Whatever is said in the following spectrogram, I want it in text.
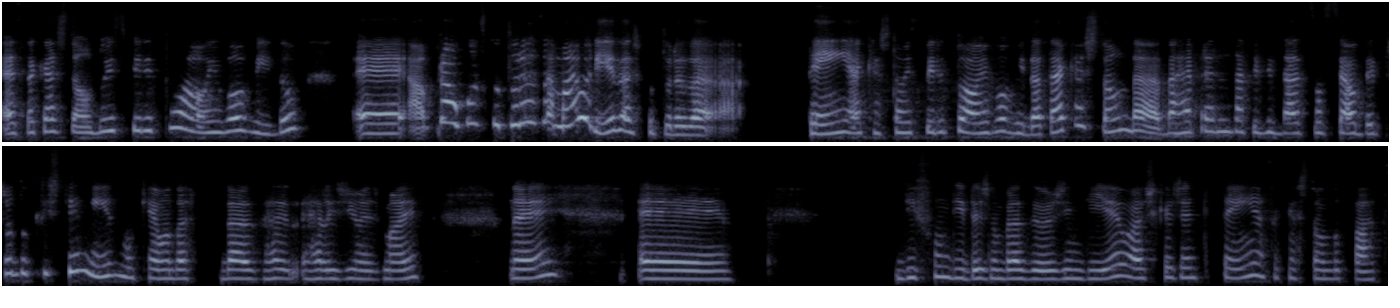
essa questão do espiritual envolvido. É, para algumas culturas, a maioria das culturas tem a questão espiritual envolvida, até a questão da, da representatividade social dentro do cristianismo, que é uma das, das religiões mais né, é, difundidas no Brasil hoje em dia. Eu acho que a gente tem essa questão do parto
